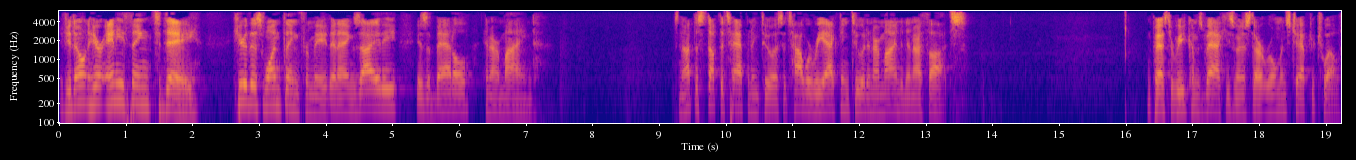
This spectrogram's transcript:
If you don't hear anything today, hear this one thing from me that anxiety is a battle in our mind. It's not the stuff that's happening to us, it's how we're reacting to it in our mind and in our thoughts. When Pastor Reed comes back, he's going to start Romans chapter 12.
